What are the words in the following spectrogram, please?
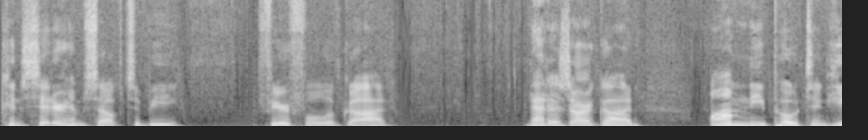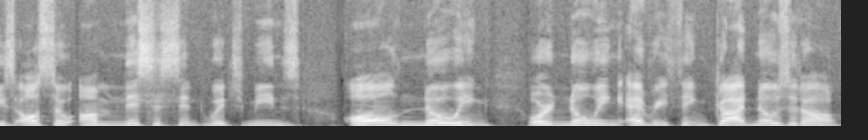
consider himself to be fearful of God. That is our God, omnipotent. He's also omniscient, which means all knowing or knowing everything. God knows it all.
